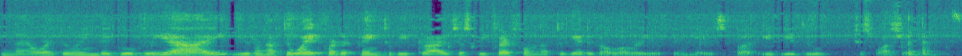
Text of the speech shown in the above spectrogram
now we're doing the googly eye. You don't have to wait for the paint to be dry. Just be careful not to get it all over your fingers. But if you do, just wash your hands.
